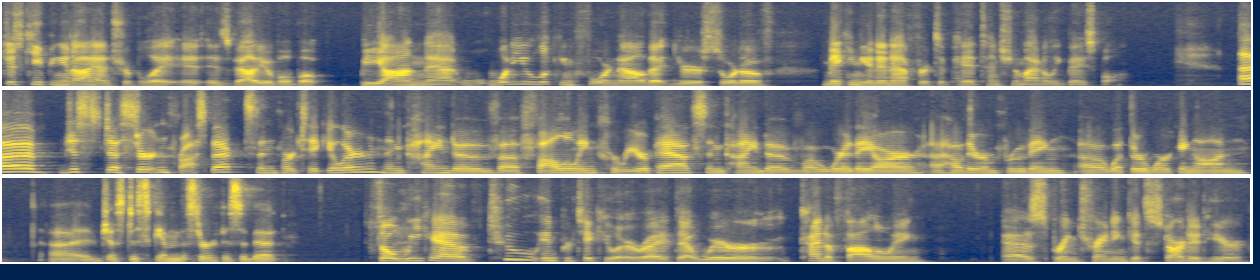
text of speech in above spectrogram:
just keeping an eye on AAA is valuable. But beyond that, what are you looking for now that you're sort of making it an effort to pay attention to minor league baseball? Uh, just uh, certain prospects in particular, and kind of uh, following career paths and kind of uh, where they are, uh, how they're improving, uh, what they're working on, just to skim the surface a bit. So we have two in particular, right, that we're kind of following as spring training gets started here,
